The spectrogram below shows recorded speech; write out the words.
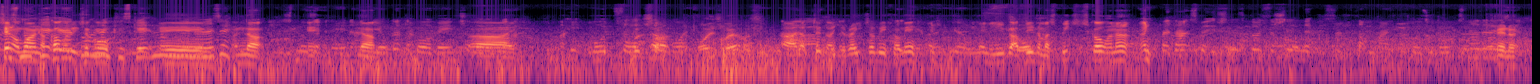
Sent him one a couple of weeks ago. think he's getting them either, is he? and that. It's not getting any no. He'll get them all eventually. Aye. I hate What's it's that? all Oh, letters. Ah, they've took your rights away from me. And, and you got to freedom of speech in Scotland, innit? But that's what it says because they're saying that it's something back because he votes.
